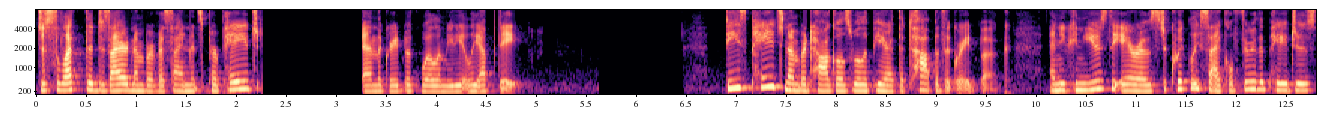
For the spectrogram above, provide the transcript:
Just select the desired number of assignments per page, and the gradebook will immediately update. These page number toggles will appear at the top of the gradebook, and you can use the arrows to quickly cycle through the pages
